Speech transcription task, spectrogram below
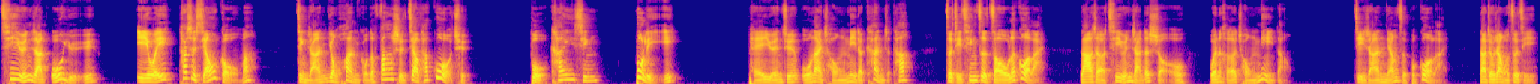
戚云染无语，以为他是小狗吗？竟然用唤狗的方式叫他过去，不开心，不理。裴元君无奈宠溺的看着他。自己亲自走了过来，拉着戚云染的手，温和宠溺道：“既然娘子不过来，那就让我自己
